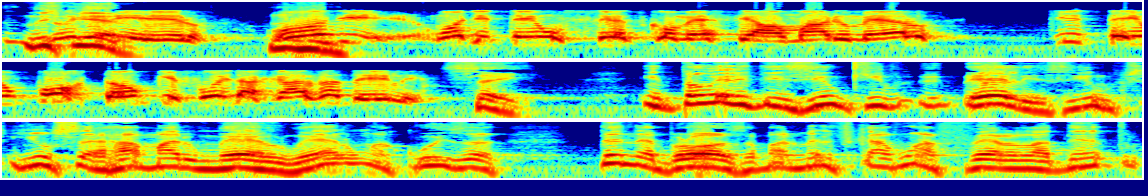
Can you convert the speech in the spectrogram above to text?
No Espinheiro. No Espinheiro uhum. onde, onde tem um centro comercial Mário Melo, que tem um portão que foi da casa dele. Sei. Então eles diziam que eles iam, iam serrar Mário Melo. Era uma coisa tenebrosa. Mário Melo ficava uma fera lá dentro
